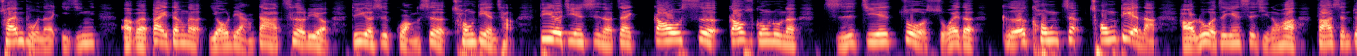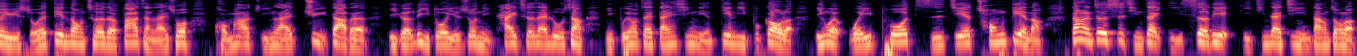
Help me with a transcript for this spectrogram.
川普呢，已经呃不，拜登呢有两大策略哦。第一个是广设充电场，第二件事呢，在高设高速公路呢，直接做所谓的。隔空充充电呐，好，如果这件事情的话发生，对于所谓电动车的发展来说，恐怕迎来巨大的一个利多。也就是说，你开车在路上，你不用再担心你的电力不够了，因为微波直接充电了。当然，这个事情在以色列已经在进行当中了。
